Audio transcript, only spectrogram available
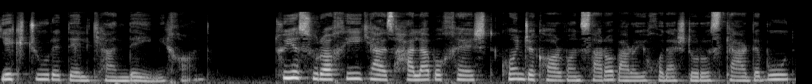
یک جور دلکنده ای می خاند. توی سوراخی که از حلب و خشت کنج کاروانسرا برای خودش درست کرده بود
